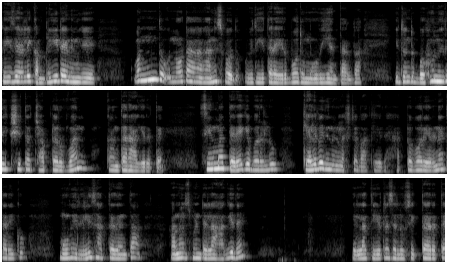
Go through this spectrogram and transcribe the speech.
ಟೀಸರಲ್ಲಿ ಕಂಪ್ಲೀಟಾಗಿ ನಿಮಗೆ ಒಂದು ನೋಟ ಅನ್ನಿಸ್ಬೋದು ಇದು ಈ ಥರ ಇರ್ಬೋದು ಮೂವಿ ಅಂತ ಅಲ್ವಾ? ಇದೊಂದು ಬಹುನಿರೀಕ್ಷಿತ ಚಾಪ್ಟರ್ ಒನ್ ಕಾಂತಾರ ಆಗಿರುತ್ತೆ. ಸಿನಿಮಾ ತೆರೆಗೆ ಬರಲು ಕೆಲವೇ ದಿನಗಳಷ್ಟೇ ಬಾಕಿ ಇದೆ. ಅಕ್ಟೋಬರ್ ಎರಡನೇ ತಾರೀಕು ಮೂವಿ ರಿಲೀಸ್ ಆಗ್ತದೆ ಅಂತ ಅನೌನ್ಸ್ಮೆಂಟ್ ಎಲ್ಲ ಆಗಿದೆ. ಎಲ್ಲ ಥಿಯೇಟರ್ಸಲ್ಲೂ ಸಿಗ್ತಾ ಇರುತ್ತೆ.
